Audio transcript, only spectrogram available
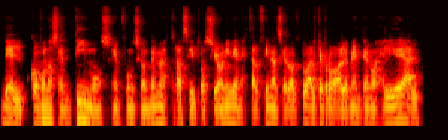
del cómo nos sentimos en función de nuestra situación y bienestar financiero actual, que probablemente no es el ideal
